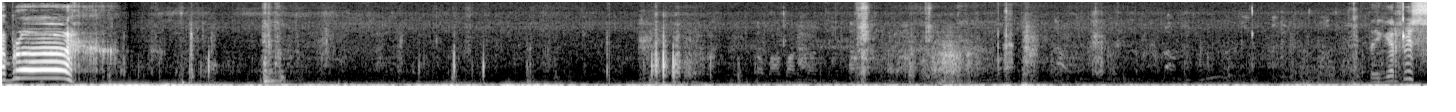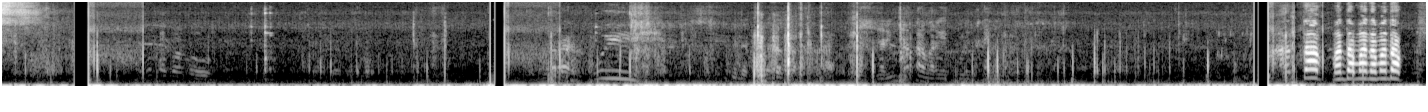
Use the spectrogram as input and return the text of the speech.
Mantap bro. Tiger fish. Wih. Mantap, mantap, mantap, mantap.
